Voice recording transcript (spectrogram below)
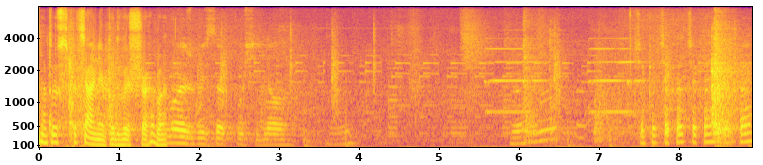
No to już specjalnie podwyższę chyba. Możesz być sobie odpuścić, no. Czekaj, czekaj, czekaj, czekaj.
